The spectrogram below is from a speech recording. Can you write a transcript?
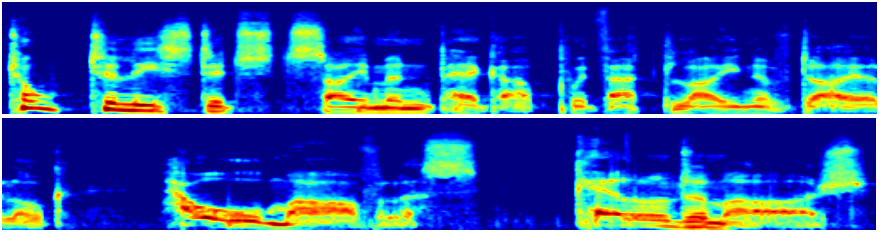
Totally stitched Simon Pegg up with that line of dialogue. How marvellous! Quel dommage!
